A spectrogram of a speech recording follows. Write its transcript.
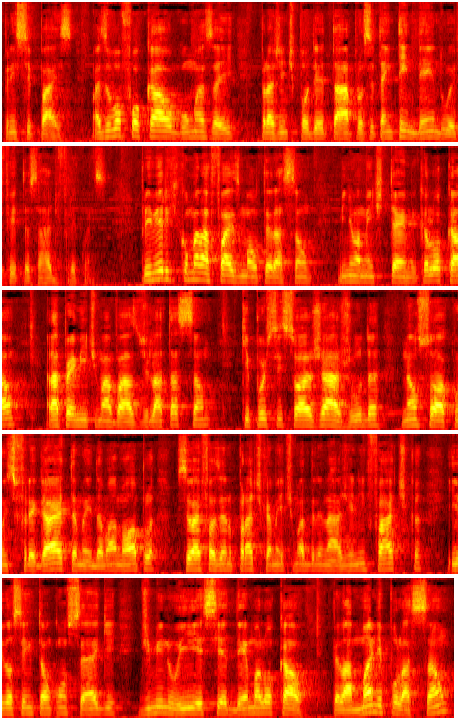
principais. Mas eu vou focar algumas aí para a gente poder estar, tá, para você estar tá entendendo o efeito dessa radiofrequência. Primeiro que como ela faz uma alteração minimamente térmica local, ela permite uma vasodilatação que por si só já ajuda não só com esfregar também da manopla, você vai fazendo praticamente uma drenagem linfática e você então consegue diminuir esse edema local pela manipulação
